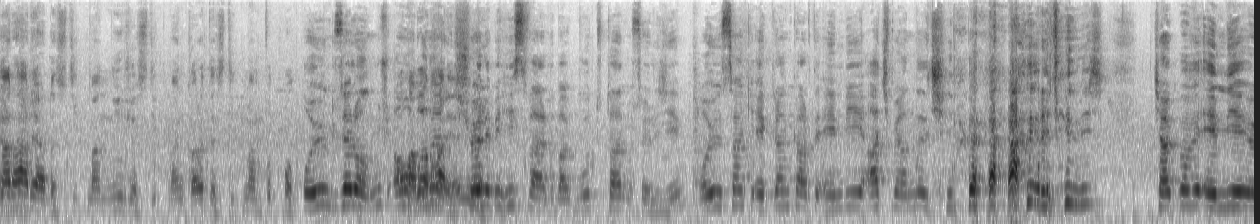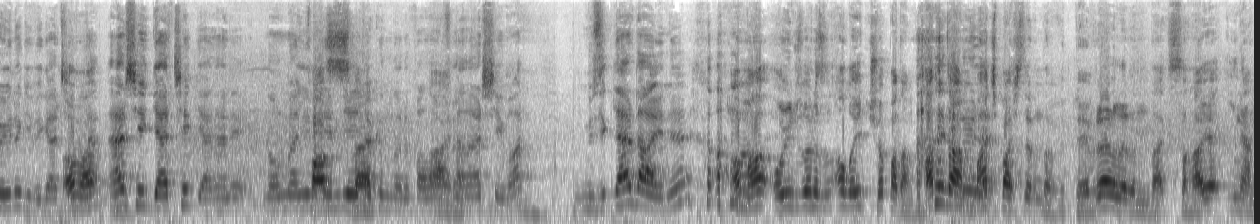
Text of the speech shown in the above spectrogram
yerde. her yerde. Stickman Ninja, Stickman Karate, Stickman Futbol. Oyun güzel olmuş ama Adamlar her bana yere şöyle bir his verdi bak bu tutar bu söyleyeceğim. Oyun sanki ekran kartı NBA'yi açmayanlar için üretilmiş çakma bir NBA oyunu gibi gerçekten. Ama- her şey gerçek yani hani normal yine Paslar, NBA takımları falan aynen. filan her şey var. Müzikler de aynı ama, Ama oyuncularınızın alayı çöp adam. Hatta Aynen öyle. maç başlarında ve devre aralarında sahaya inen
